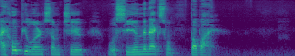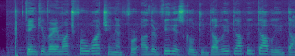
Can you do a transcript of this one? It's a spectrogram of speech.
I hope you learned some too. We'll see you in the next one. Bye-bye. Thank you very much for watching and for other videos go to www.drer.tv.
